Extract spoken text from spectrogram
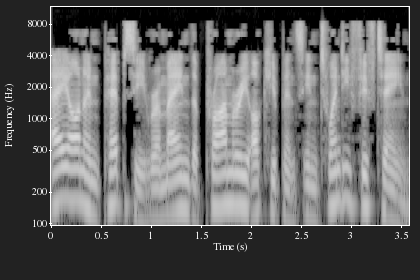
Aon and Pepsi remained the primary occupants in 2015.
